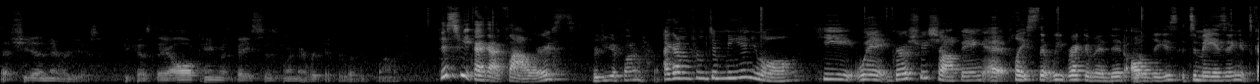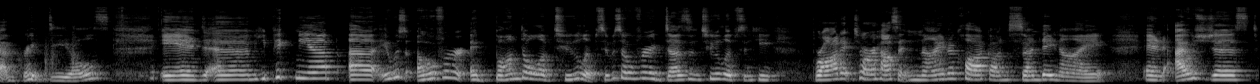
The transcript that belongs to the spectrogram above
that she doesn't ever use because they all came with vases whenever they delivered flowers. This week I got flowers. Where'd you get flowers from? I got them from Demanuel. He went grocery shopping at a place that we recommended, Aldi's. It's amazing. It's got great deals. And um, he picked me up. Uh, it was over a bundle of tulips. It was over a dozen tulips, and he brought it to our house at nine o'clock on Sunday night. And I was just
